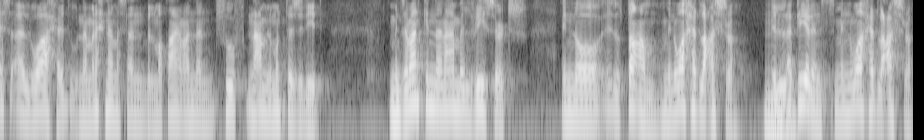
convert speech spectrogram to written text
أسأل واحد ولما نحن مثلا بالمطاعم عندنا نشوف نعمل منتج جديد. من زمان كنا نعمل research إنه الطعم من واحد لعشرة. ال appearance من واحد لعشرة.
